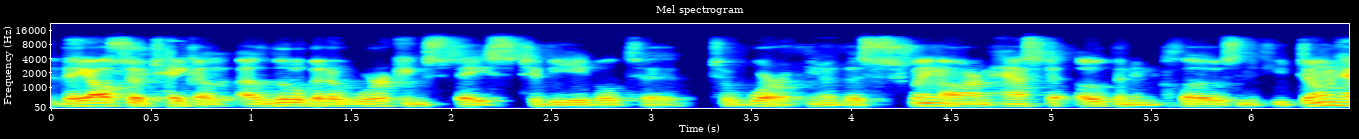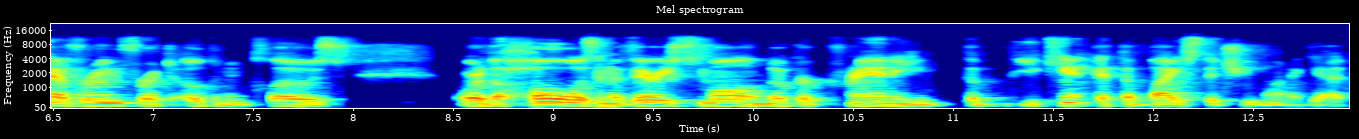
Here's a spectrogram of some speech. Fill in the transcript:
they also take a, a, little bit of working space to be able to, to work. You know, the swing arm has to open and close. And if you don't have room for it to open and close, or the hole is in a very small nook or cranny, the, you can't get the bites that you want to get.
